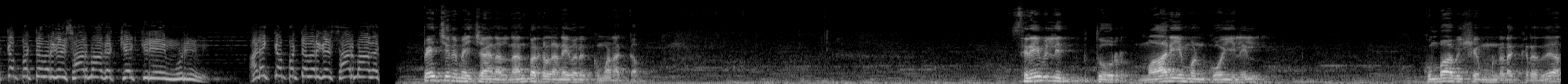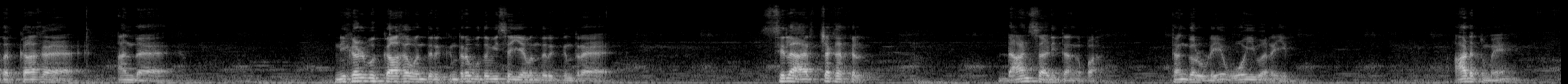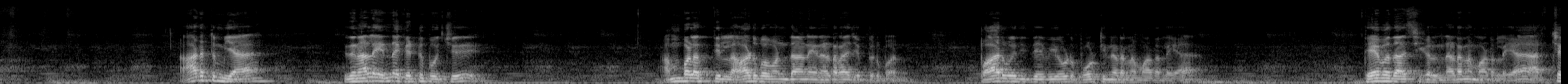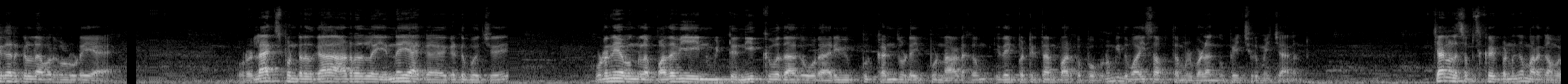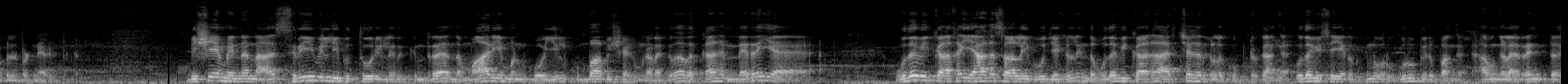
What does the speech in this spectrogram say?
ஒடுக்கப்பட்டவர்கள் சார்பாக கேட்கிறேன் உரிமை அடைக்கப்பட்டவர்கள் சார்பாக பேச்சுரிமை சேனல் நண்பர்கள் அனைவருக்கும் வணக்கம். ஸ்ரீவில்லிபுத்தூர் மாரியம்மன் கோயிலில் கும்பாபிஷேகம் நடக்கிறது. அதற்காக அந்த நிகழ்வுக்காக வந்திருக்கின்ற உதவி செய்ய வந்திருக்கின்ற சில அர்ச்சகர்கள் டான்ஸ் ஆடிட்டாங்கப்பா. தங்களுடைய ஓய்வறையில். ஆடட்டுமே. ஆடட்டும்யா. இதனால என்ன கெட்டு போச்சு அம்பலத்தில் ஆடுபவன் தானே நடராஜ பெருமான். பார்வதி தேவியோடு போட்டி நடனம் ஆடலையா தேவதாசிகள் நடனம் ஆடலையா அர்ச்சகர்கள் அவர்களுடைய ரிலாக்ஸ் பண்ணுறதுக்காக ஆடுறதுல என்னையா கெட்டு போச்சு உடனே அவங்கள பதவியை விட்டு நீக்குவதாக ஒரு அறிவிப்பு கண்துடைப்பு நாடகம். இதை பற்றி தான் பார்க்க போகிறோம். இது வாய்ஸ் ஆஃப் தமிழ் வழங்கும் பேச்சுரிமை சேனல். சேனலை சப்ஸ்கிரைப் பண்ணுங்கள் மறக்காமல் பெல் பட்டனை அழுத்துங்க விஷயம் என்னன்னா ஸ்ரீவில்லிபுத்தூரில் இருக்கின்ற அந்த மாரியம்மன் கோயில் கும்பாபிஷேகம் நடக்குது. அதற்காக நிறைய உதவிக்காக யாகசாலை பூஜைகள் இந்த உதவிக்காக அர்ச்சகர்களை கூப்பிட்டுருக்காங்க. உதவி செய்கிறதுக்குன்னு ஒரு குரூப் இருப்பாங்க. அவங்கள ரெண்ட்டு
